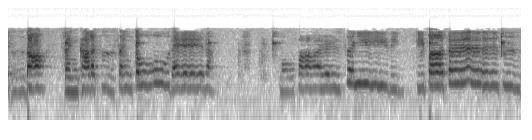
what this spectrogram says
始道，人家的子孙都在上。我把二十年前的不得志，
